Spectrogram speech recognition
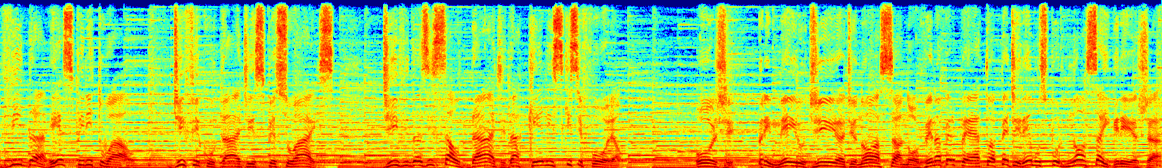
vida espiritual, dificuldades pessoais, dívidas e saudade daqueles que se foram. Hoje, primeiro dia de nossa novena perpétua, pediremos por nossa igreja.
